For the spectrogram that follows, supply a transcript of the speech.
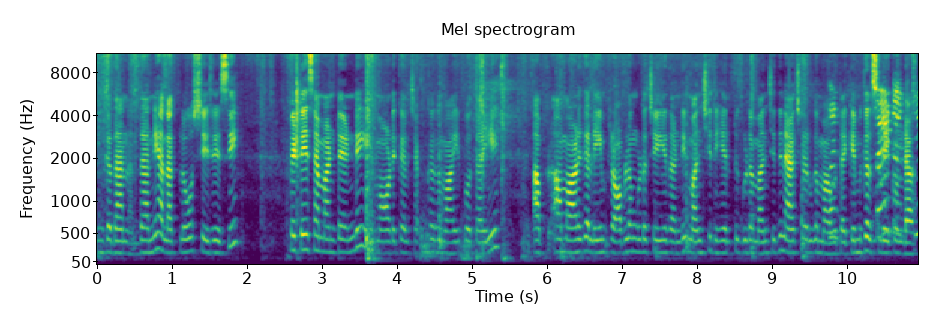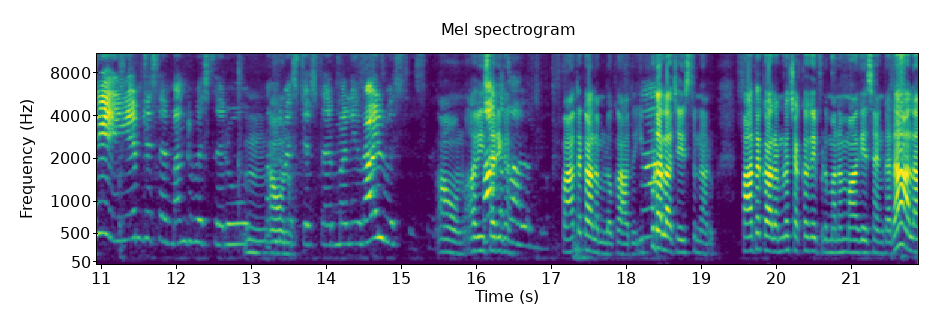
ఇంకా దాన్ని దాన్ని అలా క్లోజ్ చేసేసి పెట్టేసామంటే అండి మామిడికాయలు చక్కగా మాగిపోతాయి. ఆ మామిడికాయలు ఏం ప్రాబ్లం కూడా చేయదండి. మంచిది హెల్త్ కూడా మంచిది. న్యాచురల్గా మాగుతాయి కెమికల్స్ లేకుండా. అవును. అవును అవి సరిగా కాలంలో పాతకాలంలో కాదు ఇప్పుడు అలా చేస్తున్నారు. పాతకాలంలో చక్కగా ఇప్పుడు మనం మాగేసాం కదా అలా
